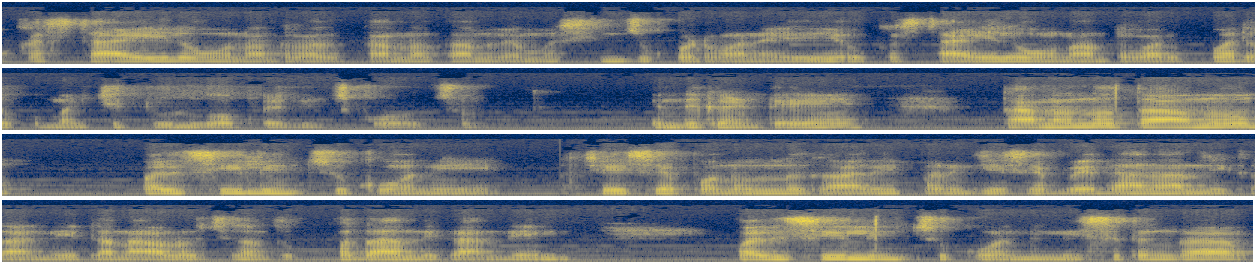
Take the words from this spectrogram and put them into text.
ఒక స్థాయిలో ఉన్నంత వరకు తన తాను విమర్శించుకోవడం అనేది ఒక స్థాయిలో ఉన్నంత వరకు అది ఒక మంచి టూల్గా ఉపయోగించుకోవచ్చు. ఎందుకంటే తనను తాను పరిశీలించుకొని చేసే పనులను కానీ పనిచేసే విధానాన్ని కానీ తన ఆలోచన దృక్పథాన్ని కానీ పరిశీలించుకొని నిశ్చితంగా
